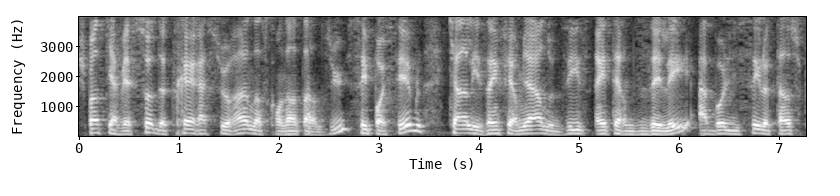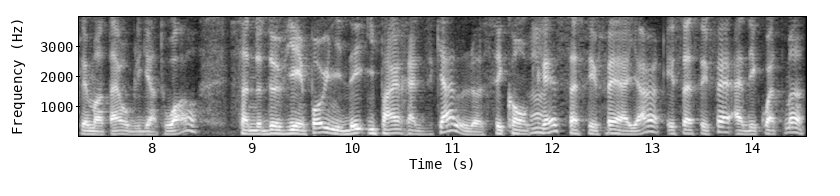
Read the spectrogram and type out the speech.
Je pense qu'il y avait ça de très rassurant dans ce qu'on a entendu. C'est possible. Quand les infirmières nous disent interdisez-les, abolissez le temps supplémentaire obligatoire, ça ne devient pas une idée hyper radicale. C'est concret, ah. ça s'est fait ailleurs et ça s'est fait adéquatement.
